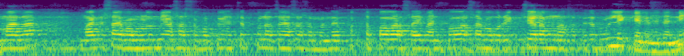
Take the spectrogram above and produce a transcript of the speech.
माझा माझ्या साहेबामुळं मी असं असं करतो ह्याच्यात कोणाचा असा संबंध आहे फक्त पवार साहेब आणि पवार साहेबाबरोबर एक चेला म्हणून असा त्याच्यात उल्लेख केलेला आहे त्यांनी.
